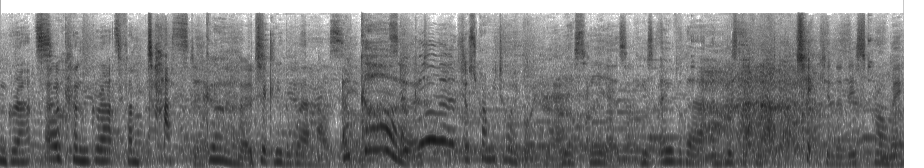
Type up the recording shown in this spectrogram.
Congrats. Oh, congrats. Fantastic. Good. Particularly the warehouse. Oh, good. good. Your scrummy toy boy here. Yes, he is. He's over there and he's looking particularly scrummy.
